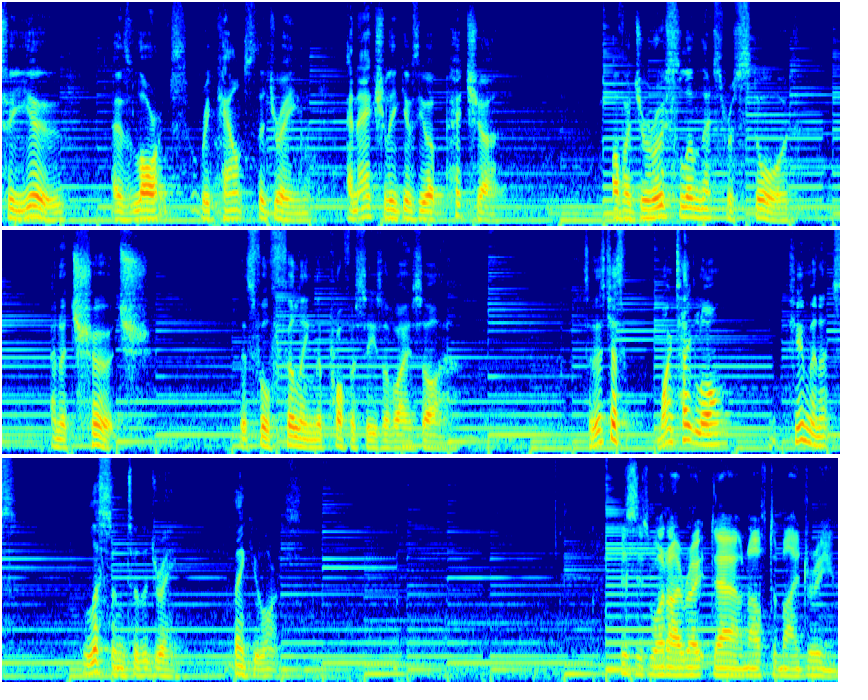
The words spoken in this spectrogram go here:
to you as Lawrence recounts the dream and actually gives you a picture of a Jerusalem that's restored and a church that's fulfilling the prophecies of Isaiah. So this just won't take long, a few minutes. Listen to the dream. Thank you, Lawrence. This is what I wrote down after my dream.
